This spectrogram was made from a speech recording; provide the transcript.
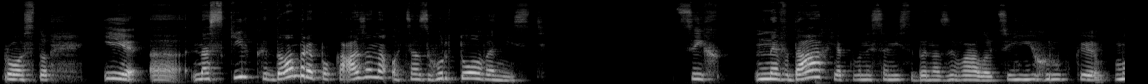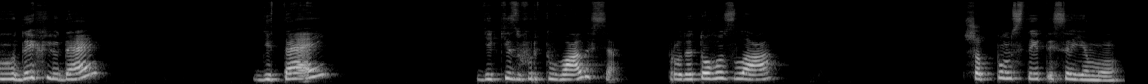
Просто. І е, наскільки добре показана оця згуртованість цих невдах, як вони самі себе називали, цієї групки молодих людей, дітей, які згуртувалися проти того зла, щоб помститися йому,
